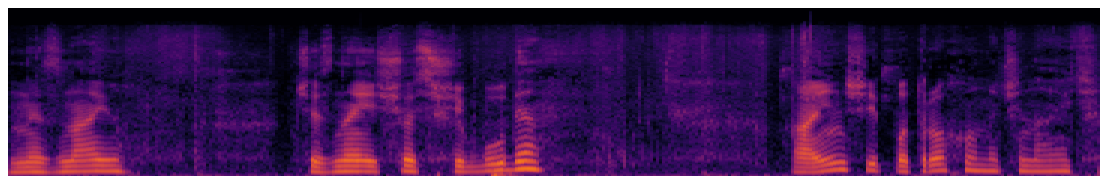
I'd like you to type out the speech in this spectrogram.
Не знаю, чи з неї щось ще буде. А інші потроху починають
